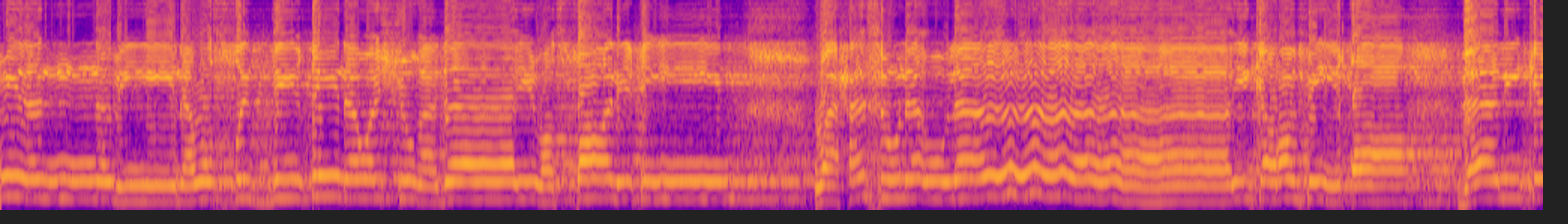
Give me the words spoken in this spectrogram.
من النبيين والصديقين والشهداء والصالحين وحسن أولئك رفيقا. ذلك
